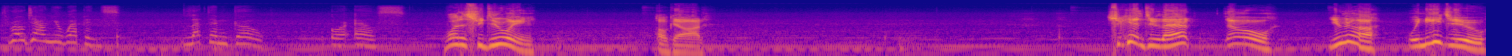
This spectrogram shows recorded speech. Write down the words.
Throw down your weapons. Let them go. Or else. What is she doing? Oh, God. She can't do that! No! Yuna! We need you!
